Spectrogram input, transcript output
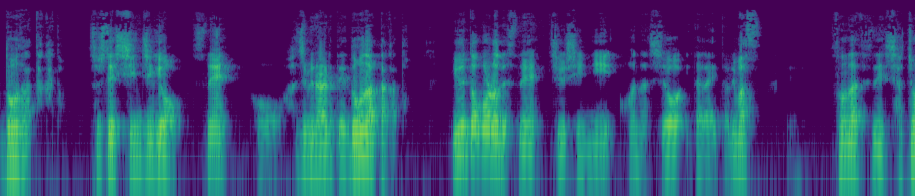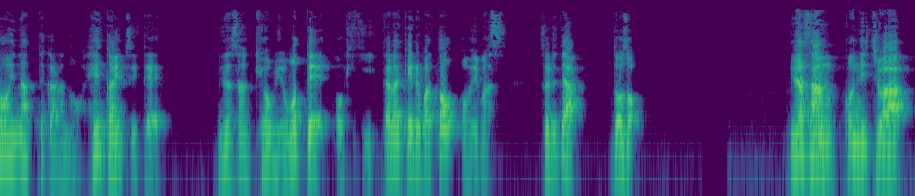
どうだったかと。そして新事業ですね、を始められてどうだったかというところですね、中心にお話をいただいております。そんなですね、社長になってからの変化について、皆さん興味を持ってお聞きいただければと思います。それでは、どうぞ。皆さん、こんにちは。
